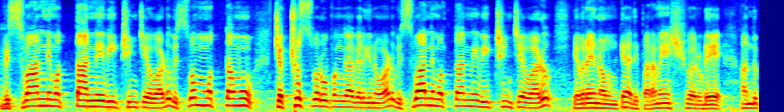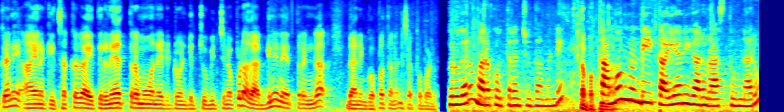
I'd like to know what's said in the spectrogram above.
విశ్వాన్ని మొత్తాన్ని వీక్షించేవాడు విశ్వం మొత్తము చక్షుస్వరూపంగా కలిగిన వాడు విశ్వాన్ని మొత్తాన్ని వీక్షించేవాడు ఎవరైనా ఉంటే అది పరమేశ్వరుడే. అందుకని ఆయనకి చక్కగా ఈ త్రినేత్రము అనేటటువంటిది చూపించినప్పుడు అది అగ్ని నేత్రంగా దాని గొప్పతనం చెప్పబడుతుంది. గురుగారు మరొక ఉత్తరం చూద్దామండి. ఖమ్మం నుండి కళ్యాణి గారు రాస్తున్నారు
